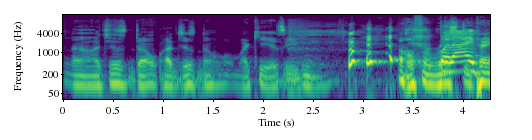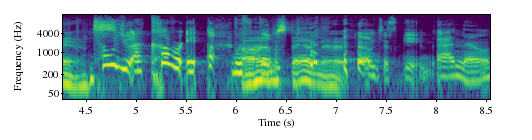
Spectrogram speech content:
No, I just don't. I just don't want my kids eating off of but I pans. told you I cover it I the. understand that. I'm just kidding. I know.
